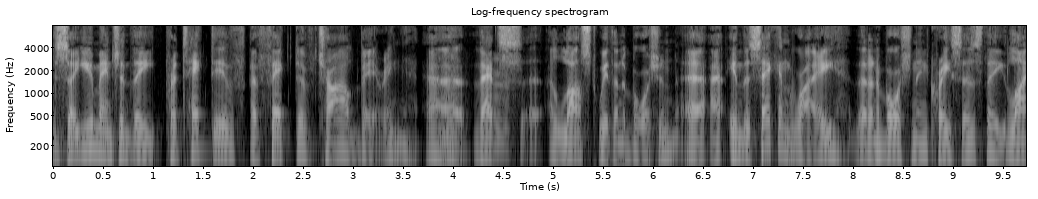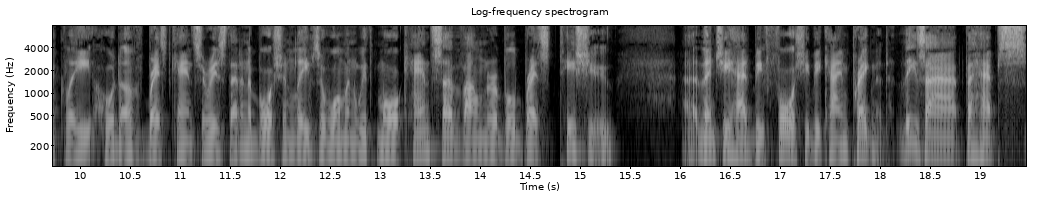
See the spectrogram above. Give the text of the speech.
So you mentioned the protective effect of childbearing. Uh, mm-hmm. that's uh, lost with an abortion. Uh, uh, in the second way that an abortion increases the likelihood of breast cancer is that an abortion leaves a woman with more cancer vulnerable breast tissue uh, than she had before she became pregnant. These are perhaps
